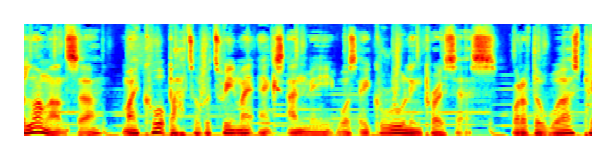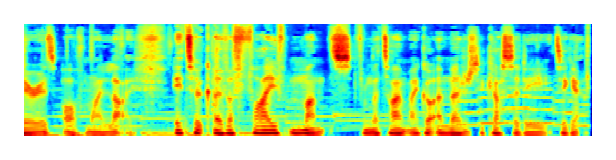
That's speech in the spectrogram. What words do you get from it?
The long answer my court battle between my ex and me was a grueling process, one of the worst periods of my life. It took over five months from the time I got emergency custody to get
